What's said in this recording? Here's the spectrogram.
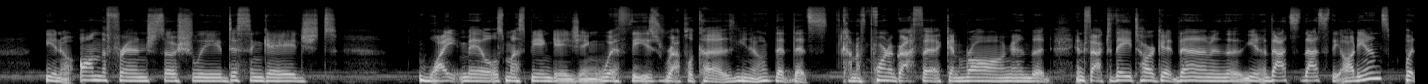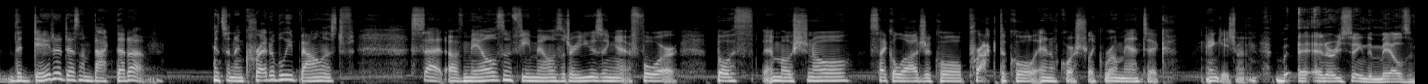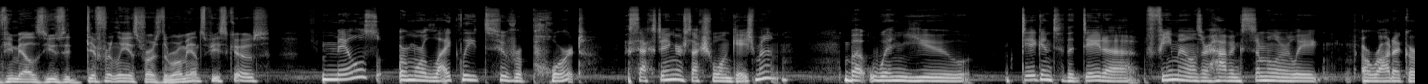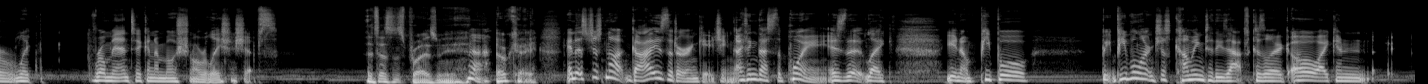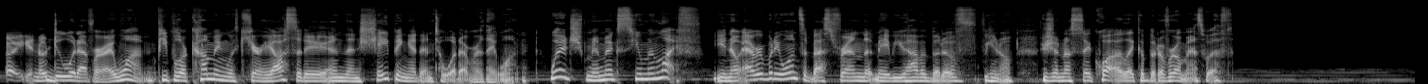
you know, on the fringe, socially disengaged white males must be engaging with these Replikas, you know, that that's kind of pornographic and wrong and that in fact they target them and the, you know, that's that's the audience, but the data doesn't back that up. It's an incredibly balanced set of males and females that are using it for both emotional, psychological, practical, and of course, like romantic engagement. And are you saying the males and females use it differently as far as the romance piece goes? Males are more likely to report sexting or sexual engagement. But when you dig into the data, females are having similarly erotic or like romantic and emotional relationships. That doesn't surprise me. Yeah. Okay. And it's just not guys that are engaging. I think that's the point is that like, you know, people people aren't just coming to these apps because like, oh, I can you know, do whatever I want. People are coming with curiosity and then shaping it into whatever they want, which mimics human life. You know, everybody wants a best friend that maybe you have a bit of, you know, je ne sais quoi, like a bit of romance with.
